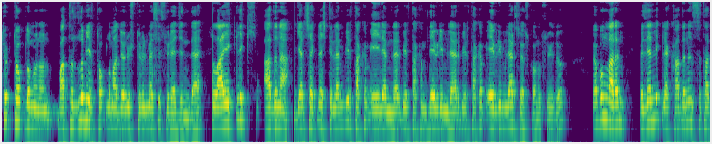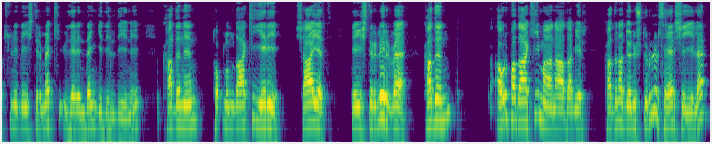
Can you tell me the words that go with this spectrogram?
Türk toplumunun batılı bir topluma dönüştürülmesi sürecinde laiklik adına gerçekleştirilen bir takım eylemler, bir takım devrimler, bir takım evrimler söz konusuydu. Ve bunların özellikle kadının statüsünü değiştirmek üzerinden gidildiğini, kadının toplumdaki yeri şayet değiştirilir ve kadın Avrupa'daki manada bir kadına dönüştürülürse her şeyiyle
